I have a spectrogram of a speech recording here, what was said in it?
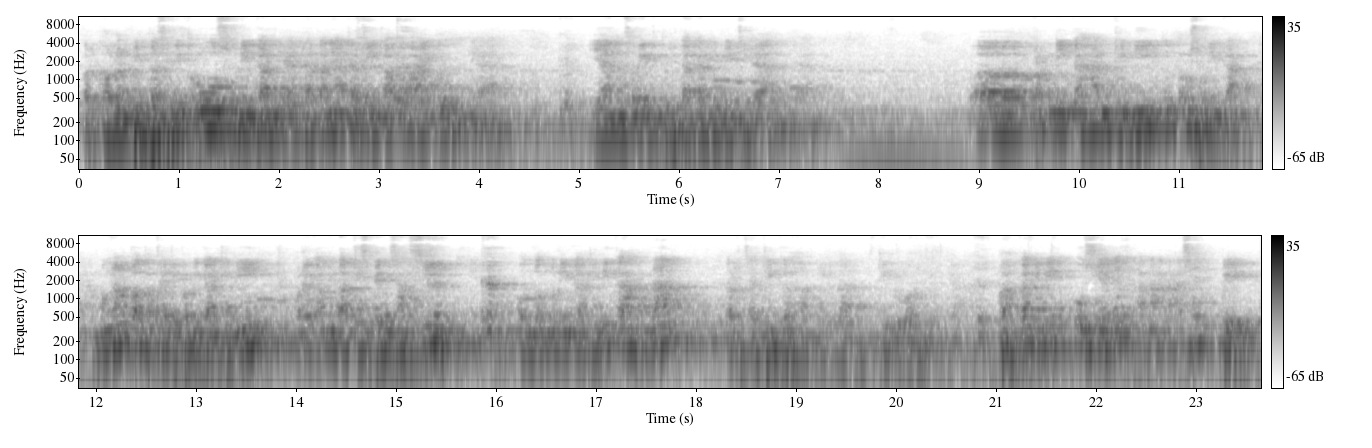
Pergaulan bebas ini terus meningkat ya. Datanya ada di KUA itu ya, yang sering diberitakan di media e, pernikahan dini itu terus meningkat. Mengapa terjadi pernikahan dini? Mereka minta dispensasi untuk menikah dini karena terjadi kehamilan di luar nikah. Bahkan ini usianya anak-anak SMP.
